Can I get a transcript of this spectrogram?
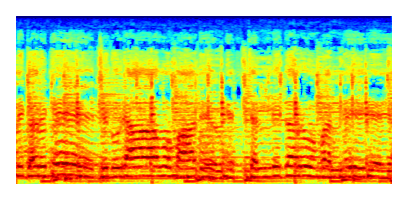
ಹಾಳಾದಲ್ಲಿ ಗರುಗೆ ಚಿಗುರ್ಯಾವ ಮಾದೇವ್ಗೆ ಚೆಲ್ಲಿದರು ಮಲ್ಲಿಗೆಯ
